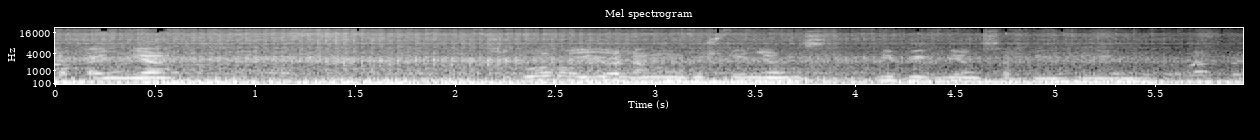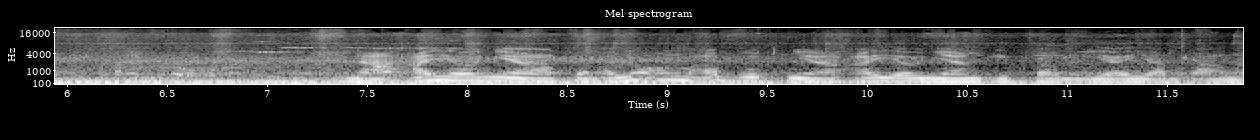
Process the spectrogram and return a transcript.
sa kanya. Siguro yun ang gusto niyang ibig niyang sabihin na ayaw niya kung ano ang maabot niya ayaw niyang ipagyayabang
